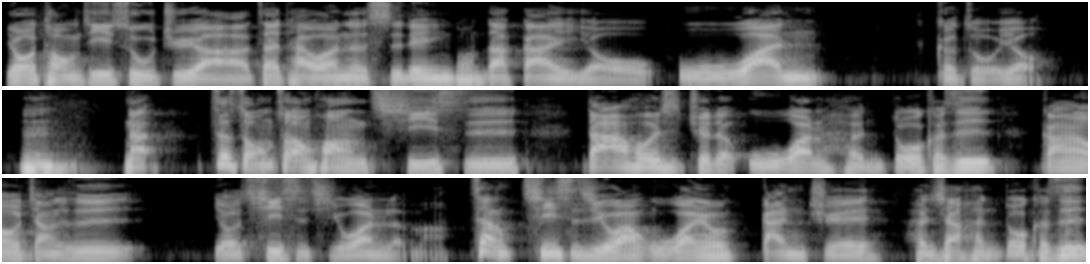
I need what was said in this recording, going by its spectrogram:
有统计数据啊，在台湾的失联移工大概有五万个左右。嗯，那这种状况其实大家会觉得五万很多，可是刚刚有讲就是。有七十几万人嘛，这样七十几万五万又感觉很像很多，可是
